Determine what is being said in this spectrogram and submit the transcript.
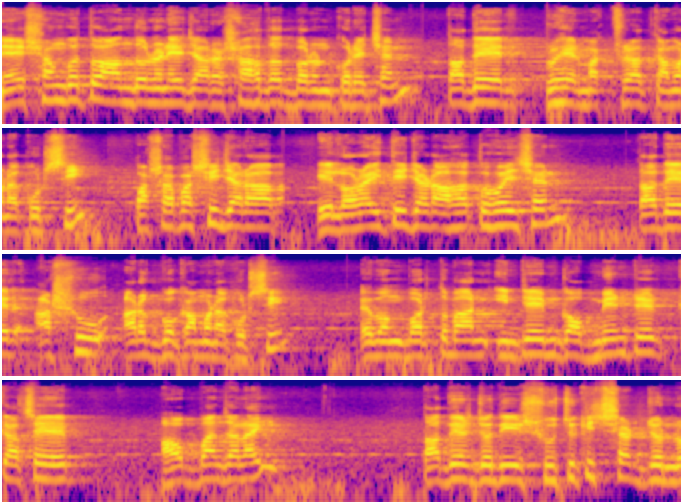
ন্যায়সঙ্গত আন্দোলনে যারা শাহাদত বরণ করেছেন, তাদের রুহের মাগফিরাত কামনা করছি। পাশাপাশি যারা এ লড়াইতে যারা আহত হয়েছেন, তাদের আশু আরোগ্য কামনা করছি এবং বর্তমান ইন্টারিম গভর্নমেন্টের কাছে আহ্বান জানাই, তাদের যদি সুচিকিৎসার জন্য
